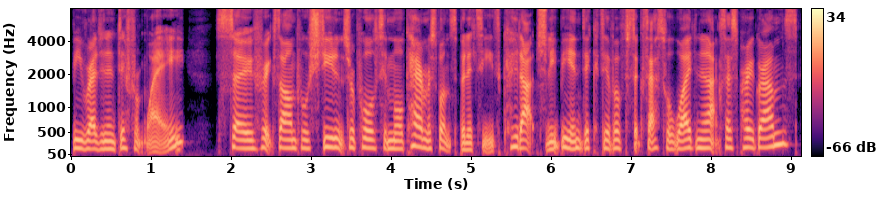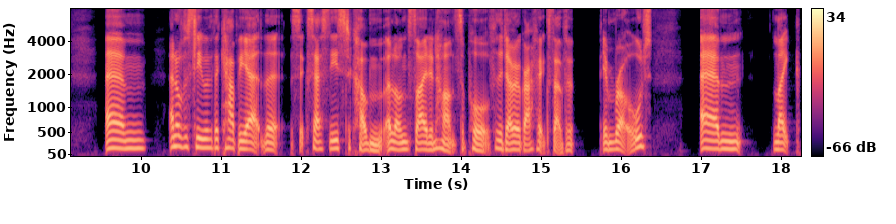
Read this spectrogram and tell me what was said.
be read in a different way. So, for example, students reporting more care and responsibilities could actually be indicative of successful widening access programs. Um, and obviously, with the caveat that success needs to come alongside enhanced support for the demographics that have enrolled, um, like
